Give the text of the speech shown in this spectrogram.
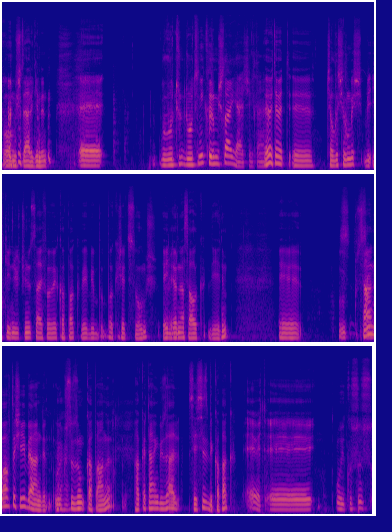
olmuş derginin. e, rutin, rutini kırmışlar gerçekten. Evet evet. E, çalışılmış bir ikinci, üçüncü sayfa ve kapak ve bir bakış açısı olmuş. Ellerine evet. sağlık diyelim. Ee, sen, sen bu hafta şeyi beğendin. Uykusuzun kapağını. Hakikaten güzel, sessiz bir kapak. Evet. E, uykusuz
